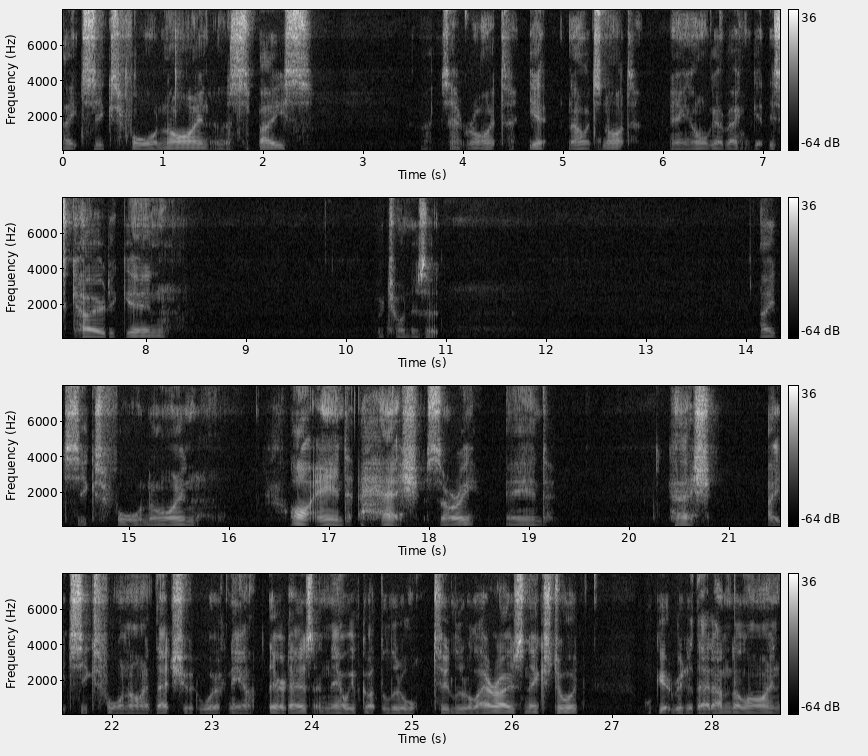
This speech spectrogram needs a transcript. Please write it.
8649 and a space. Is that right? Yeah, no it's not. Hang on, we'll go back and get this code again. Which one is it? 8649. Oh, and hash, sorry. And hash 8649. That should work now. There it is. And now we've got the little two little arrows next to it. We'll get rid of that underline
